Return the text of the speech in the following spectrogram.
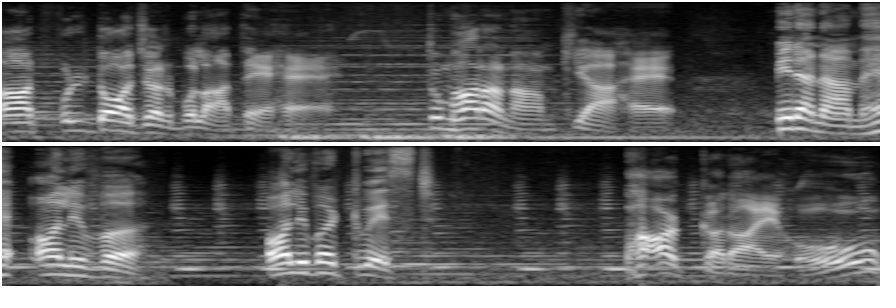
आर्टफुल डॉजर बुलाते हैं। तुम्हारा नाम क्या है? मेरा नाम है ओलिवर। ओलिवर ट्विस्ट। भाग कर आए हो।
